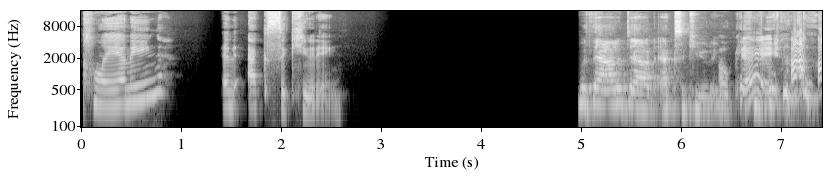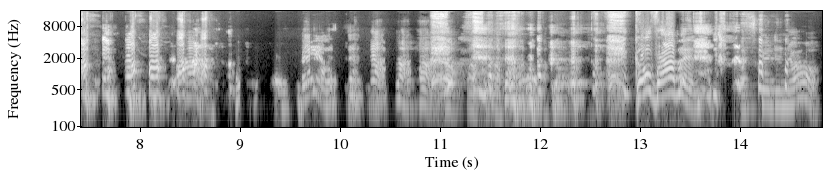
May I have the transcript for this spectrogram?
Planning and executing. Without a doubt, executing. Okay. Go, Robin. That's good to know.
